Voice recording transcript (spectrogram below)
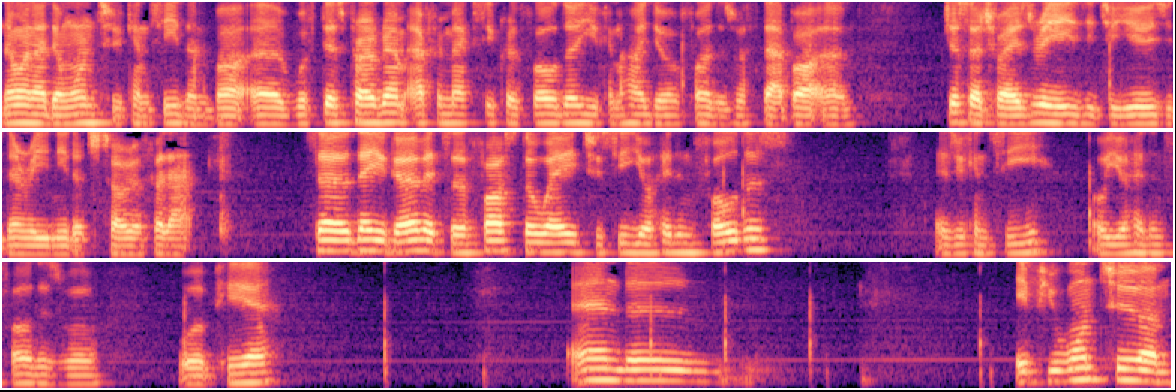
no one I don't want to can see them. But uh, with this program Apple Mac secret folder you can hide your folders with that. But um, just search for it. It's really easy to use. You don't really need a tutorial for that. So there you go. It's a faster way to see your hidden folders. As you can see all your hidden folders will will appear and uh, if you want to um,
